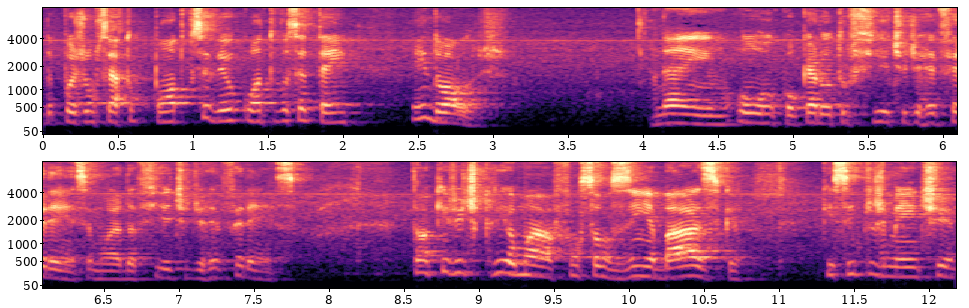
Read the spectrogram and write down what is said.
depois de um certo ponto você vê o quanto você tem em dólares. Né, em, ou qualquer outro fiat de referência, moeda fiat de referência. Então aqui a gente cria uma funçãozinha básica que simplesmente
